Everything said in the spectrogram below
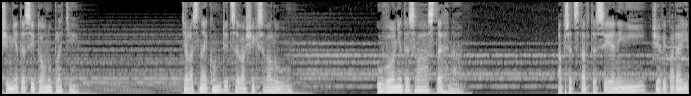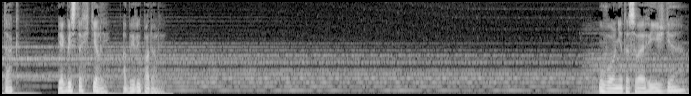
Všimněte si tónu pleti, tělesné kondice vašich svalů. Uvolněte svá stehna a představte si je nyní, že vypadají tak, jak byste chtěli, aby vypadali. Uvolněte své hýždě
